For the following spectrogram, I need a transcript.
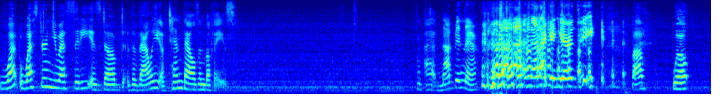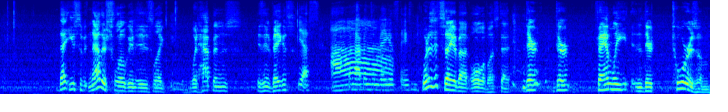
What western U.S. city is dubbed the Valley of 10,000 Buffets? I have not been there. that I can guarantee. Bob? Well, that used to be. Now their slogan is like, "What happens is in Vegas." Ah. What happens in Vegas stays in Vegas. What does it say about all of us that their their family, their tourism,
